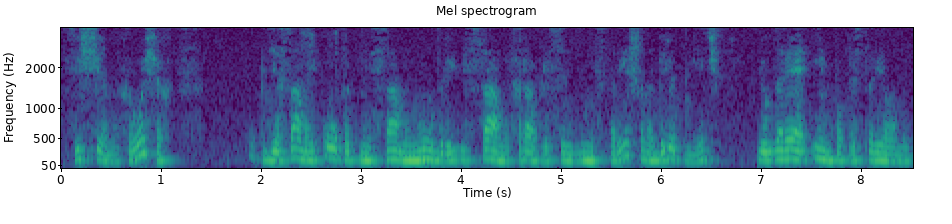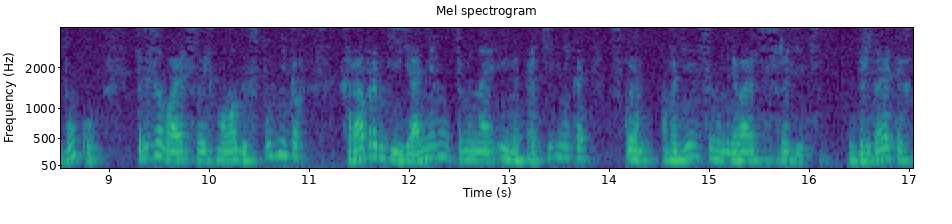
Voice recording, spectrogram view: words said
священных рощах, где самый опытный, самый мудрый и самый храбрый среди них старейшина берет меч и, ударяя им по престарелому буку, призывает своих молодых спутников храбрым деянием, упоминая имя противника, с коим абадинцы намереваются сразиться, убеждает их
